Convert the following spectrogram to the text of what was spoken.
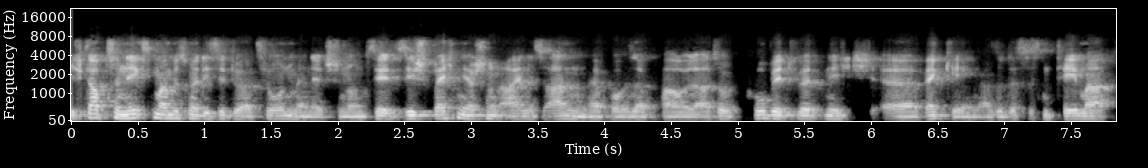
Ich glaube, zunächst mal müssen wir die Situation managen. Und Sie, Sie sprechen ja schon eines an, Herr Professor Paul. Also Covid wird nicht äh, weggehen. Also das ist ein Thema,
